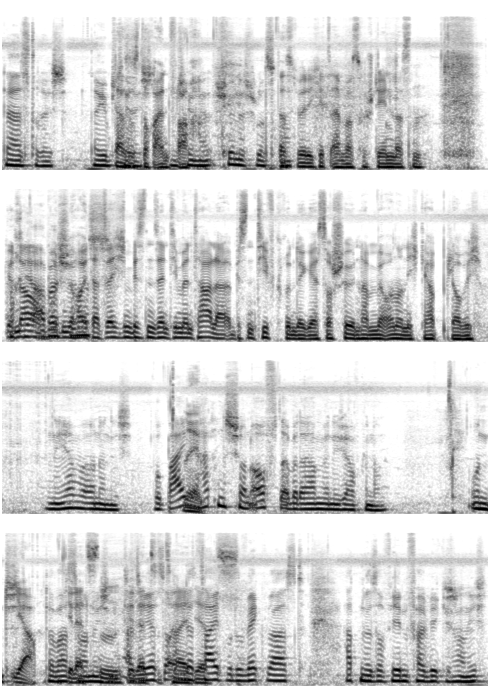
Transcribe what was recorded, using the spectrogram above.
Da hast du recht. Da das ist recht. doch einfach. Ein schöne, schönes Schlusswort. Das würde ich jetzt einfach so stehen lassen. Genau, ja, aber wir heute tatsächlich ein bisschen sentimentaler, ein bisschen tiefgründiger. Ist doch schön, haben wir auch noch nicht gehabt, glaube ich. Nee, haben wir auch noch nicht. Wobei, nee. wir hatten es schon oft, aber da haben wir nicht aufgenommen. Und ja, da war es auch nicht. Also jetzt in der Zeit, wo du weg warst, hatten wir es auf jeden Fall wirklich noch nicht.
